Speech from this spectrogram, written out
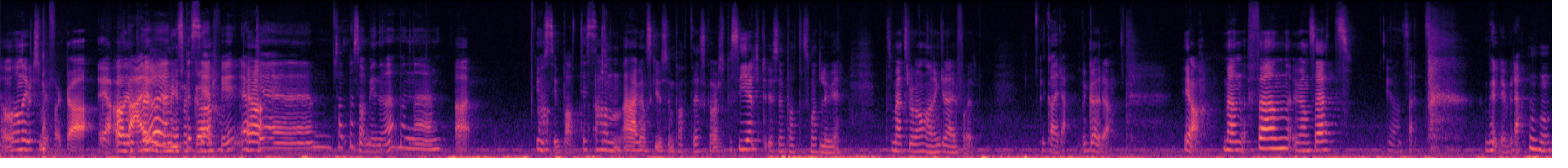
Ja, men han har gjort så mye fucka. Ja, Han han er jo en spesiell fyr. Jeg har ikke uh, satt meg så mye inn i det, men eh, usympatisk. han er ganske usympatisk, og spesielt usympatisk mot Louis. Som jeg tror han har en greie for. Garra. Garra. Ja. Men fun uansett. Uansett. Veldig bra. Mhm.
